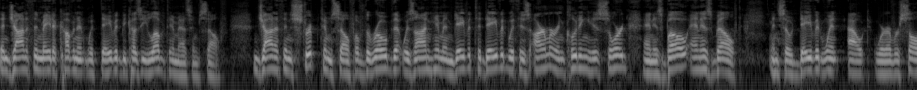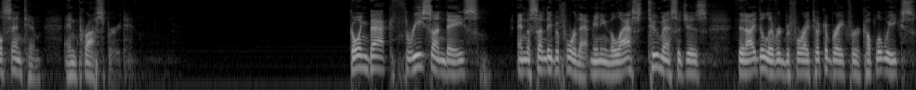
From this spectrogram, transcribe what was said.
Then Jonathan made a covenant with David because he loved him as himself. Jonathan stripped himself of the robe that was on him and gave it to David with his armor, including his sword and his bow and his belt. And so David went out wherever Saul sent him and prospered. Going back three Sundays and the Sunday before that, meaning the last two messages that I delivered before I took a break for a couple of weeks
